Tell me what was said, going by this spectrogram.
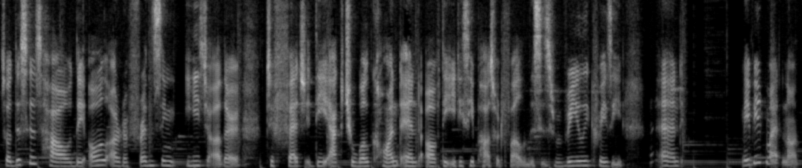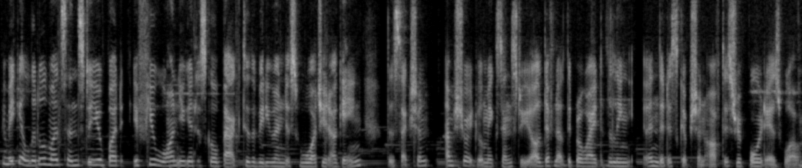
So this is how they all are referencing each other to fetch the actual content of the etc password file. This is really crazy. And maybe it might not be making a little much sense to you but if you want you can just go back to the video and just watch it again this section i'm sure it will make sense to you i'll definitely provide the link in the description of this report as well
